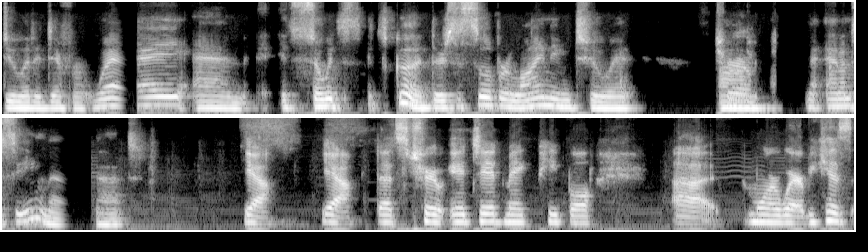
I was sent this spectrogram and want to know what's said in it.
do it a different way. And it's so it's it's good. There's a silver lining to it. True. Um, and I'm seeing that that. Yeah, yeah, that's true. It did make people uh, more aware because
